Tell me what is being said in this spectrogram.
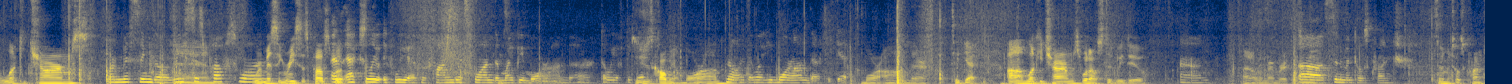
Lucky Charms. We're missing the Reese's And Puffs one. We're missing Reese's Puffs, And but actually, if we ever find this one, there might be more on there that we have to get. did you just call me a moron? No, there might be more on there to get. More on there to get. Um, Lucky Charms. What else did we do? Um, I don't remember. It uh, matter. Cinnamon Toast Crunch. Cinnamon Toast Crunch,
